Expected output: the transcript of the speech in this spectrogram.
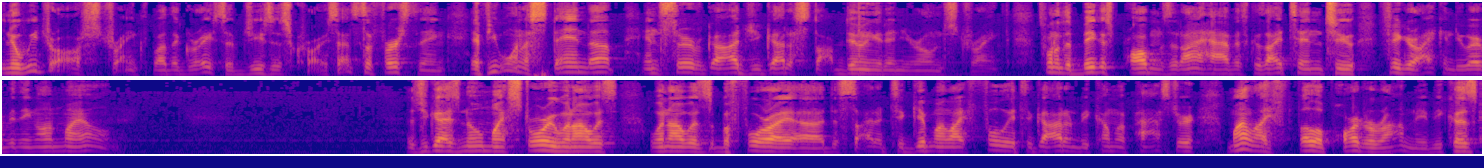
You know, we draw our strength by the grace of Jesus Christ. That's the first thing. If you want to stand up and serve God, you got to stop doing it in your own strength. It's one of the biggest problems that I have is because I tend to figure I can do everything on my own. As you guys know my story when I was when I was before I uh, decided to give my life fully to God and become a pastor, my life fell apart around me because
